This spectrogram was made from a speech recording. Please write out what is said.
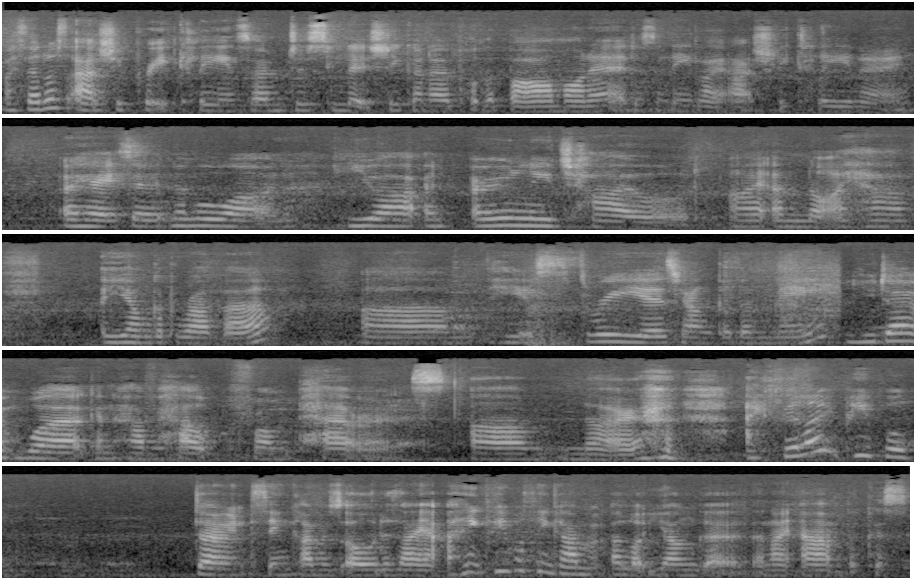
My saddle's actually pretty clean, so I'm just literally gonna put the balm on it. It doesn't need like actually cleaning. Okay, so number one, you are an only child. I am not. I have a younger brother um, he is three years younger than me. You don't work and have help from parents. Um, no. I feel like people don't think I'm as old as I am. I think people think I'm a lot younger than I am because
